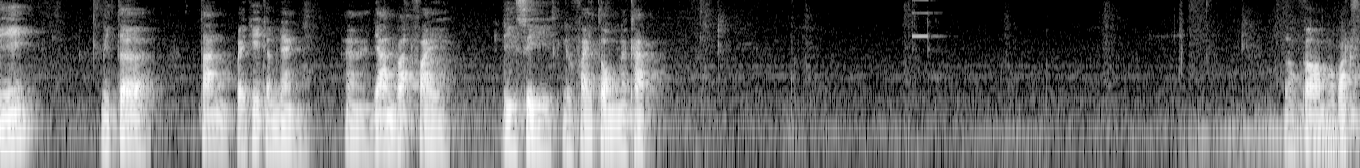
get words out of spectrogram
นี้มิเตอร์ตั้งไปที่ตำแหน่งย่านวัดไฟ DC หรือไฟตรงนะครับ เราก็มาวัดไฟ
